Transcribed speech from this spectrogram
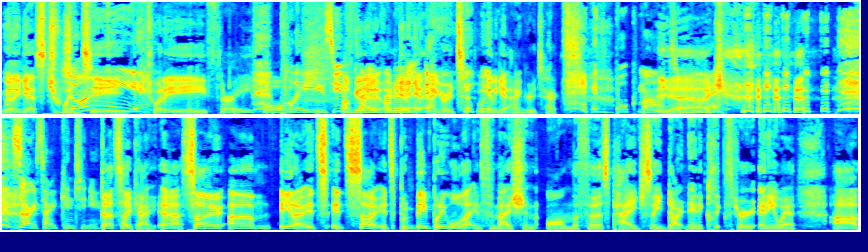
going to guess 20, 23, 4. Please, you I'm gonna, I'm gonna get angry. Te- we're going to get angry texts. It's bookmarked Yeah, on me. sorry, sorry, continue. That's okay. Yeah. So, um, you know, it's it's so it's been putting all that information on the first page, so you don't need to click through anywhere. Um,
